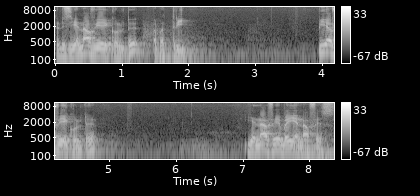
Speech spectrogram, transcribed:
that is n of A equal to அப்போ three P of A equal to n of a by n of s.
